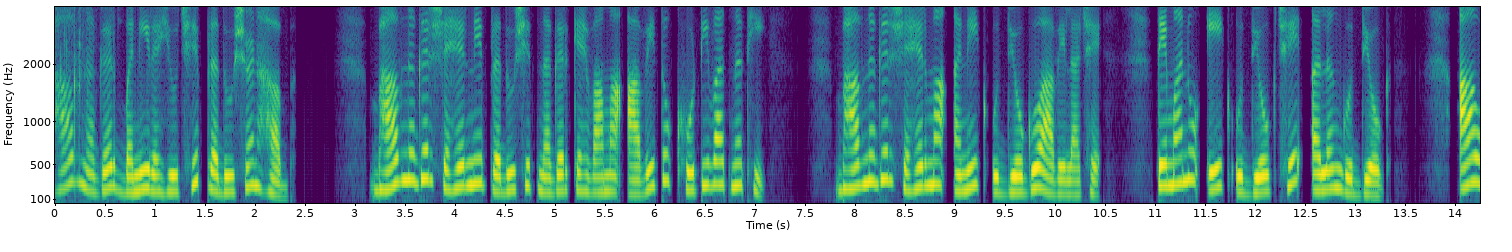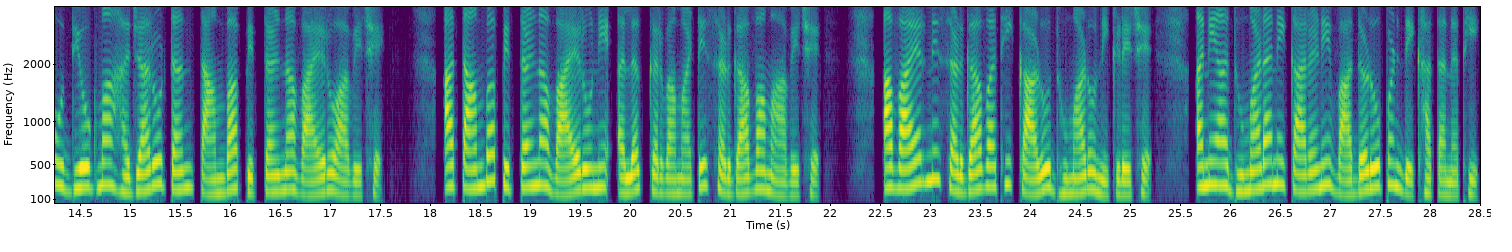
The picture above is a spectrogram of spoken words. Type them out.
ભાવનગર બની રહ્યું છે પ્રદૂષણ હબ. ભાવનગર શહેરને પ્રદૂષિત નગર કહેવામાં આવે તો ખોટી વાત નથી. ભાવનગર શહેરમાં અનેક ઉદ્યોગો આવેલા છે. તેમાંનો એક ઉદ્યોગ છે અલંગ ઉદ્યોગ. આ ઉદ્યોગમાં હજારો ટન તાંબા પિત્તળના વાયરો આવે છે. આ તાંબા પિત્તળના વાયરોને અલગ કરવા માટે સળગાવવામાં આવે છે. આ વાયરને સળગાવવાથી કાળો ધુમાડો નીકળે છે અને આ ધુમાડાને કારણે વાદળો પણ દેખાતા નથી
